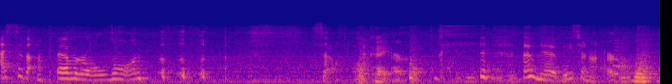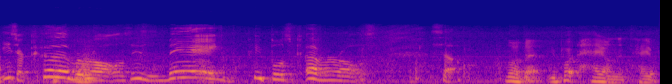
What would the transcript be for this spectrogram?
I still got my coveralls on. so. Okay, Urkel. oh no, these are not Urkel. These are coveralls. These are big people's coveralls. So, Look at that. You put hay on the table.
